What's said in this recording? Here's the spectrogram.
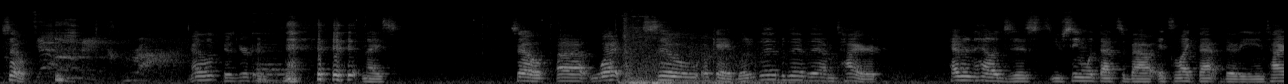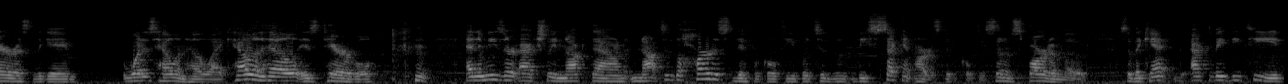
So... oh, look, there's Griffon. nice. So, uh, what... So, okay, blah, blah, blah, I'm tired. Heaven and Hell exists. You've seen what that's about. It's like that for the entire rest of the game what is Hell in Hell like? Hell in Hell is terrible. Enemies are actually knocked down not to the hardest difficulty, but to the, the second hardest difficulty, Son of Sparda mode. So they can't activate DT,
